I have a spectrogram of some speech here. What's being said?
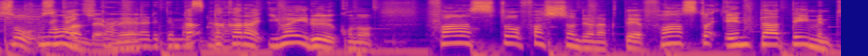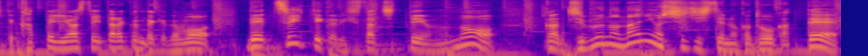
そうそうなんだよね。だだからいわゆるこのファーストファッションではなくてファーストエンターテインメントって勝手に言わせていただくんだけどもでついてくる人たちっていうののが自分の何を支持してるのかどうかって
